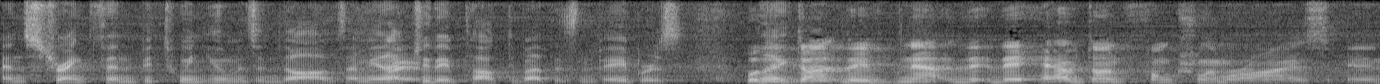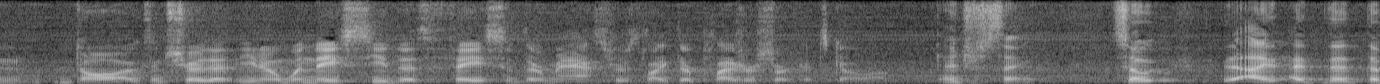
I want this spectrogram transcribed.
and strengthened between humans and dogs. I mean, Right. actually, they've talked about this in papers. Well, Like- they've done. They've now. They have done functional MRIs in dogs and show that you know when they see the face of their masters, like their pleasure circuits go up. Interesting. So I, I, the, the,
